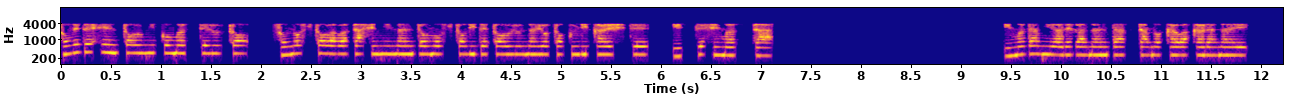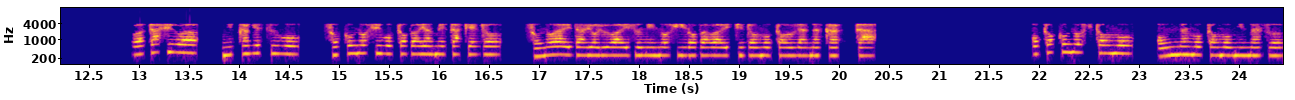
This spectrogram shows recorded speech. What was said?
それで返答に困ってると、その人は私に何度も一人で通るなよと繰り返して、言ってしまった。未だにあれが何だったのかわからない。私は、2ヶ月後、そこの仕事場辞めたけど、その間夜は泉の広場は一度も通らなかった。男の人も、女も共に謎。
